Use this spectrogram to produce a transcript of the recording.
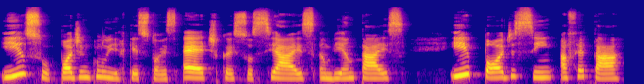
Isso pode incluir questões éticas, sociais, ambientais e pode sim afetar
